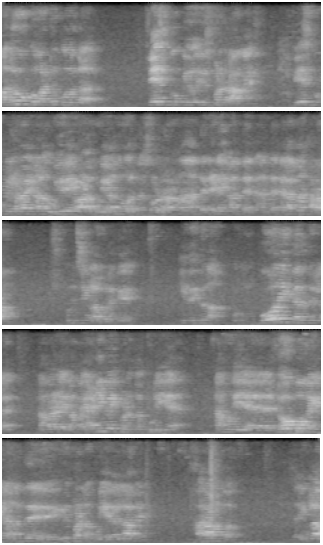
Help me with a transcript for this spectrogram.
மதுவுக்கு மட்டும் பொருந்தாது. ஃபேஸ்புக் யூஸ் பண்ணுறாங்க ஃபேஸ்புக் இல்லைன்னா என்னால் உயிரே வாழ முடியாதுன்னு ஒருத்தர் சொல்கிறாங்கன்னா அந்த நிலை அந்த அந்த நிலைமை ஹராம். புரிஞ்சுங்களா உங்களுக்கு? இது இதுதான். போதை தருது இல்லை. நம்மளுடைய நம்மை அடிமைப்படுத்தக்கூடிய நம்முடைய டோப்போமைனை வந்து இது பண்ணக்கூடியது எல்லாமே ஹராம் தான் சரிங்களா?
